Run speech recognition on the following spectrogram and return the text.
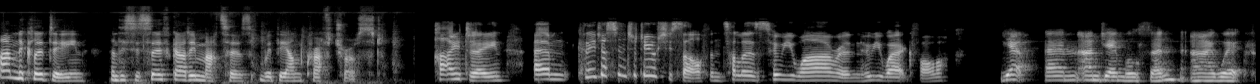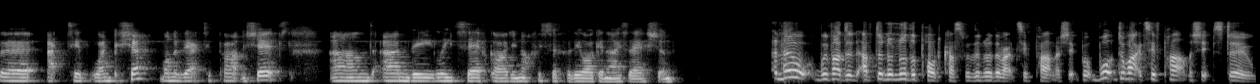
Hello, I'm Nicola Dean, and this is Safeguarding Matters with the Ann Craft Trust. Hi, Jane. Um, can you just introduce yourself and tell us who you are and who you work for? Yep, um, I'm Jane Wilson. I work for Active Lancashire, one of the active partnerships, and I'm the lead safeguarding officer for the organisation. I know we've had a, I've done another podcast with another active partnership, but what do active partnerships do?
